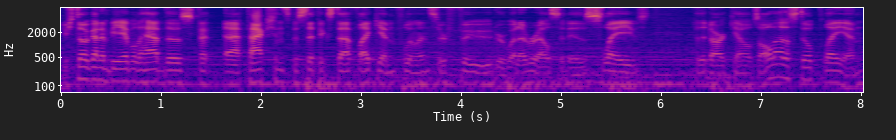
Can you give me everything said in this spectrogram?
You're still going to be able to have those fa uh, faction-specific stuff like influence or food or whatever else it is, slaves for the Dark Elves. All that'll still play in.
